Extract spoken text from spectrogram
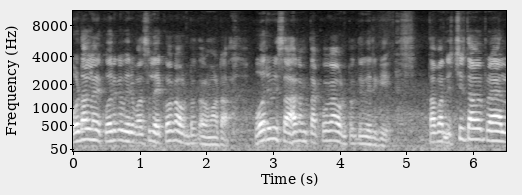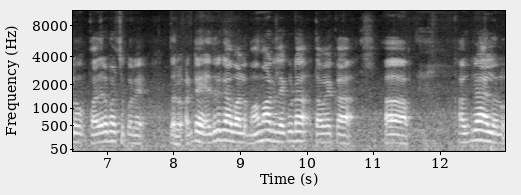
పోడాలనే కోరిక వీరి మనసులో ఎక్కువగా ఉంటుంది అనమాట ఓరివి సహనం తక్కువగా ఉంటుంది వీరికి. తమ నిశ్చితాభిప్రాయాలను పదిలపరుచుకునే ఇద్దరు. అంటే ఎదురుగా వాళ్ళు మొహమాట లేకుండా తమ యొక్క అభిప్రాయాలను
